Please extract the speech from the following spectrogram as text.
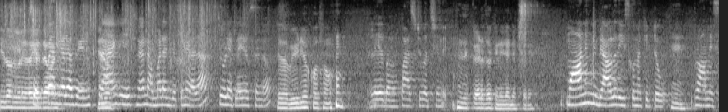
ఈ రోజు కూడా ఏదో చెప్పాను చేద్దామని. కదా ఫ్రెండ్స్ ప్రాంక్ చేసిన నమ్మడని చెప్పిన కదా చూడు ఎట్లా ఏదో వీడియో కోసం. లేదు బాబా పాజిటివ్ వచ్చింది. ఇది ఎక్కడ దొరికింది నిజం చెప్తారు? మార్నింగ్ నీ బ్యాగ్లో తీసుకున్న కిట్టు. ప్రామిస్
